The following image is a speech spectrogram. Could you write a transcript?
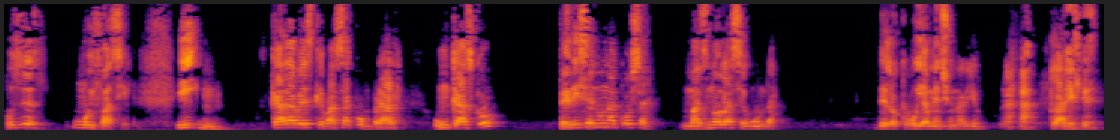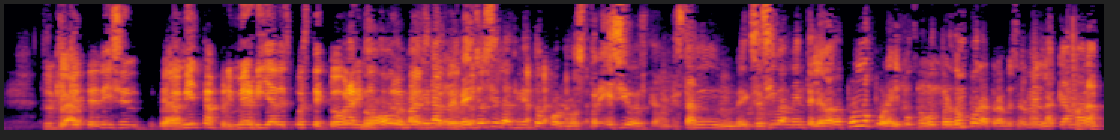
Pues es muy fácil. Y cada vez que vas a comprar un casco, te dicen una cosa, más no la segunda, de lo que voy a mencionar yo. Claro. ¿Pero qué- Claro. te dicen? Te Claro. la mientan primero y ya después te cobran. Y no, No, más bien al revés, yo se las miento por los precios, que están excesivamente elevados. Ponlo por ahí, por favor, perdón por atravesarme en la cámara.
